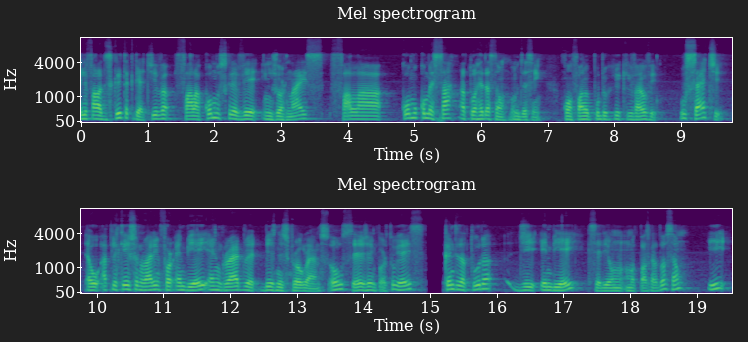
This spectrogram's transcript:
Ele fala de escrita criativa, fala como escrever em jornais, fala como começar a tua redação, vamos dizer assim, conforme o público que, que vai ouvir. O 7 é o Application Writing for MBA and Graduate Business Programs, ou seja, em português, candidatura de MBA, que seria uma pós-graduação, e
